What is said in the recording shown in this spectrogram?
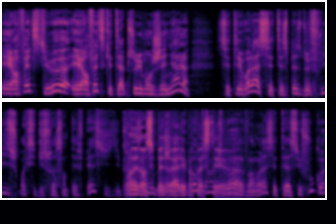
Et en fait, si tu veux, et en fait, ce qui était absolument génial, c'était voilà, cette espèce de fluide. Je crois que c'est du 60 FPS, si je dis pas. Ouais, non, déjà à l'époque, hein, c'était, euh, Enfin voilà, c'était assez fou, quoi.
